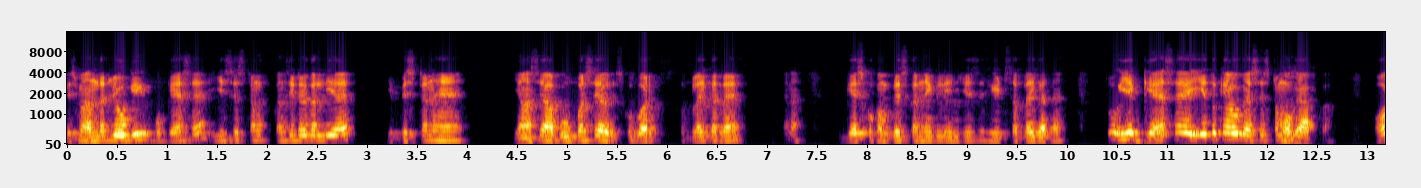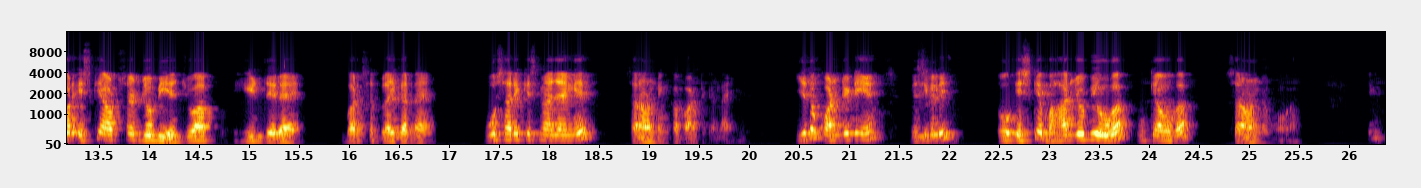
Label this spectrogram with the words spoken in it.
इसमें अंदर जो होगी, वो गैस है। ये सिस्टम कंसीडर कर लिया है। ये पिस्टन है। यहाँ से आप ऊपर से इसको वर्क सप्लाई कर रहे हैं। है ना? गैस को कंप्रेस करने के लिए इंजन से हीट सप्लाई कर रहे हैं। तो ये गैस है, ये तो क्या हो गया? सिस्टम हो गया आपका। और इसके आउटसाइड जो भी है, जो आप हीट दे रहे हैं वर्क सप्लाई कर रहे हैं, वो सारे किसमें आ जाएँगे? सराउंडिंग का पार्ट कहलाएँगे ये तो क्वांटिटी है बेसिकली तो इसके बाहर जो भी होगा, वो क्या होगा? सराउंडिंग होगा। ठीक?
